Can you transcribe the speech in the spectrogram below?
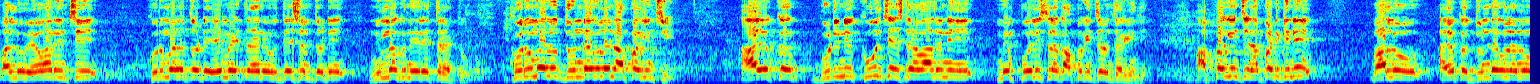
వాళ్ళు వ్యవహరించి కురుమలతో ఏమవుతుందనే ఉద్దేశంతో నిమ్మకు నీరెత్తినట్టు. కురుమలు దుండగులను అప్పగించి ఆ యొక్క గుడిని కూల్చేసిన వాళ్ళని మేము పోలీసులకు అప్పగించడం జరిగింది. అప్పగించినప్పటికీ వాళ్ళు ఆ యొక్క దుండగులను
